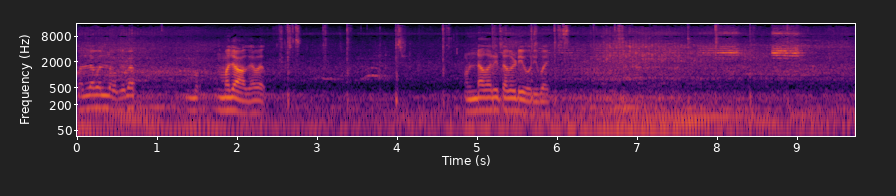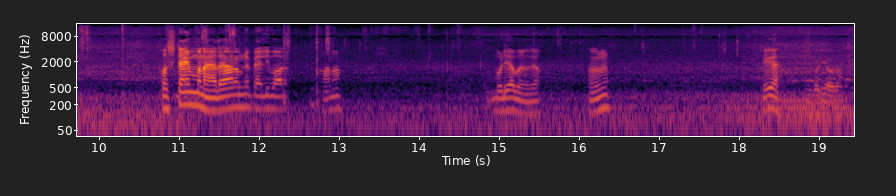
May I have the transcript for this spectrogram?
बल्ले बल्ले हो गए म- मज़ा आ गया भाई। अंडा करी तगड़ी हो रही भाई। फ़र्स्ट टाइम बनाया था यार हमने पहली बार खाना। बढ़िया बन गया। हाँ ठीक है? बढ़िया हो रहा।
